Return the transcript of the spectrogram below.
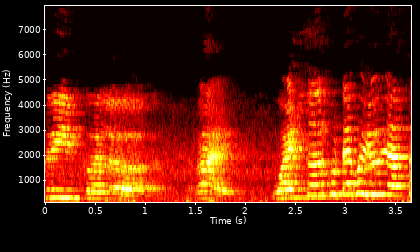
Green colour right white colour कुठे भैयू? यात?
